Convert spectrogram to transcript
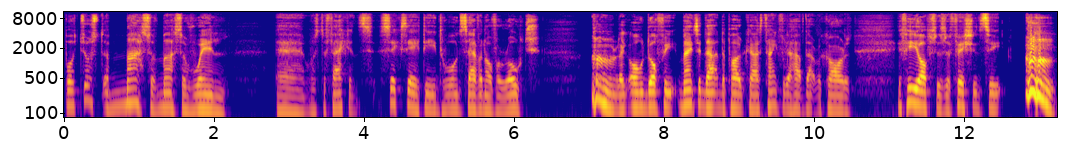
but just a massive, massive win uh, was the Fechins. 618 to 1 7 over Roche. like Owen Duffy mentioned that in the podcast. Thankfully, I have that recorded. If he ups his efficiency, the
